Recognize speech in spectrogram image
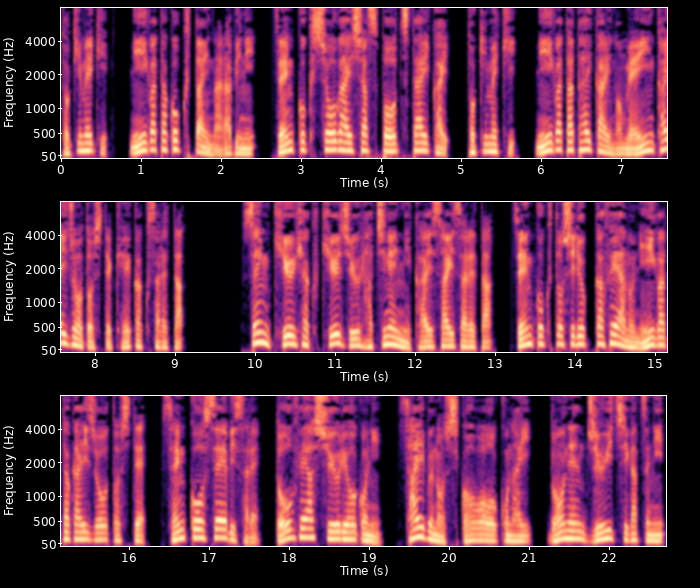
ときめき、新潟国体並びに、全国障害者スポーツ大会、ときめき、新潟大会のメイン会場として計画された。1998年に開催された全国都市緑化フェアの新潟会場として先行整備され、同フェア終了後に細部の施行を行い、同年11月に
